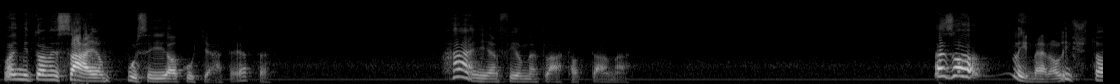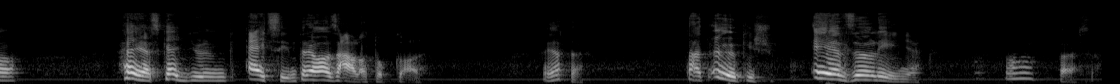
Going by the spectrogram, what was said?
vagy mit tudom én szájon puszilja a kutyát, érted? hány ilyen filmet láthattál már? ez a liberalista helyezkedjünk egy szintre az állatokkal érted? tehát ők is érző lények aha persze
